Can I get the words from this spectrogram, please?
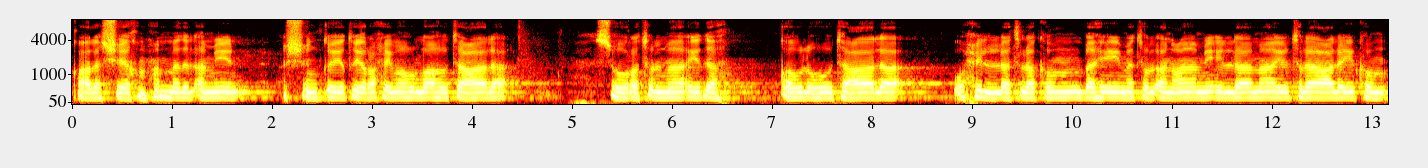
قال الشيخ محمد الأمين الشنقيطي رحمه الله تعالى سورة المائدة قوله تعالى أحلت لكم بهيمة الأنعام إلا ما يتلى عليكم.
